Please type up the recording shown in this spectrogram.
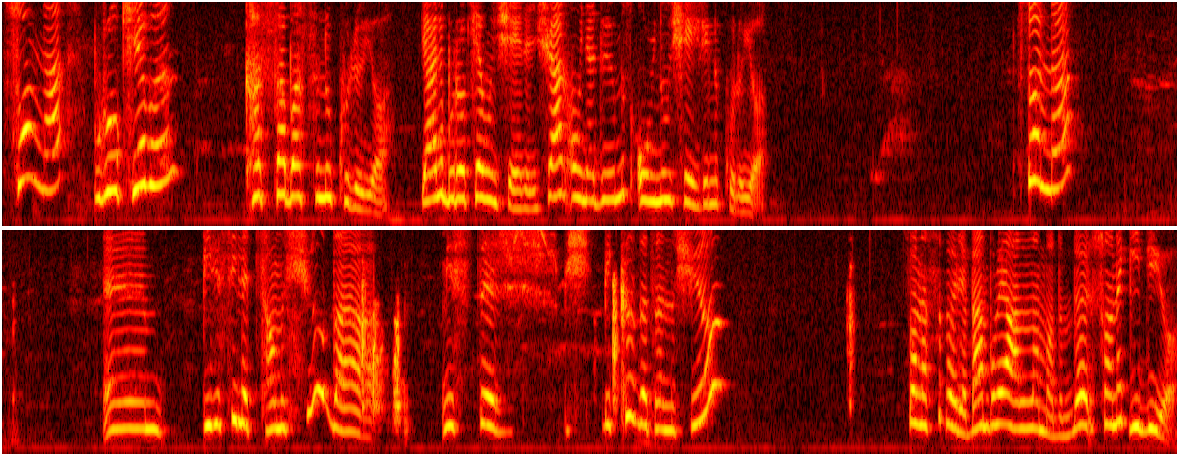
Sonra Brookhaven kasabasını kuruyor. Yani Brookhaven şehrini. Şu an oynadığımız oyunun şehrini kuruyor. Sonra eee, birisiyle tanışıyor da Mr. Bir, bir kızla tanışıyor. Sonrası böyle. Ben burayı anlamadım. Böyle sonra gidiyor.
